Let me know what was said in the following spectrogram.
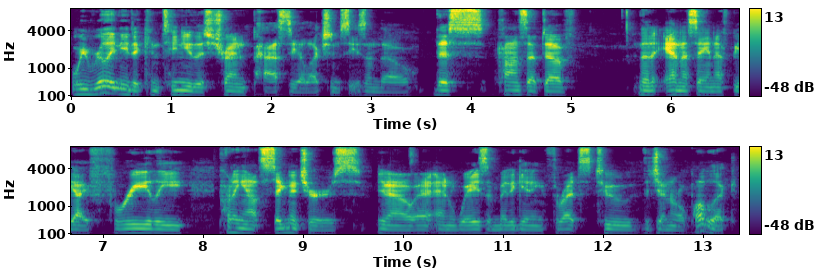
We really need to continue this trend past the election season, though. This concept of the NSA and FBI freely putting out signatures, you know, and ways of mitigating threats to the general public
